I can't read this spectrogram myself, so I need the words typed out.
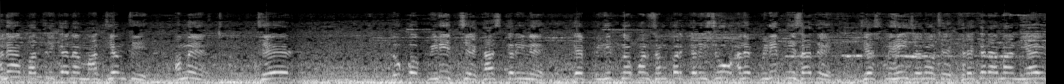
અને આ પત્રિકાના માધ્યમથી અમે જે લોકો પીડિત છે, ખાસ કરીને એ પીડિતનો પણ સંપર્ક કરીશું અને પીડિતની સાથે જે સ્નેહીજનો છે, ખરેખર આમાં ન્યાય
